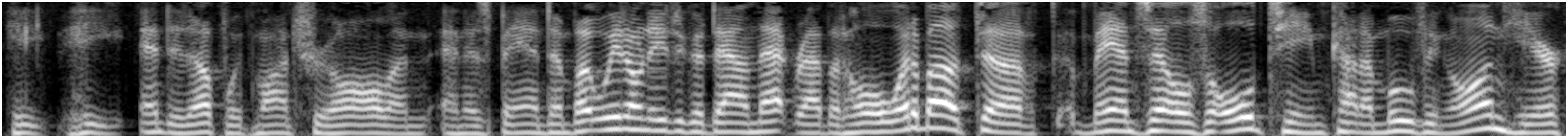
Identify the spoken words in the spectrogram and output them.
he he ended up with Montreal and and has banned him. But we don't need to go down that rabbit hole. What about uh, Manziel's old team kind of moving on here.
